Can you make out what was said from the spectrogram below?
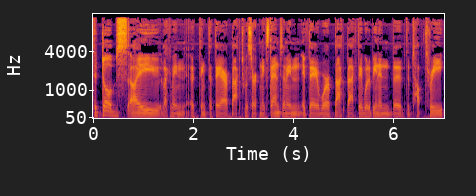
The Dubs, I like. I mean, I think that they are back to a certain extent. I mean, if they were back, back, they would have been in the, the top three.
